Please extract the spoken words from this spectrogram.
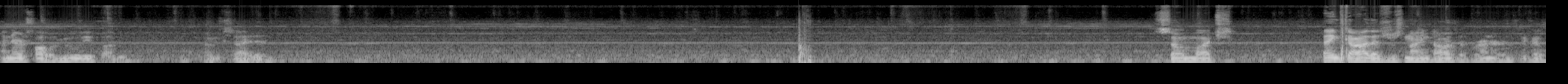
I never saw the movie, but I'm, I'm excited. So much. Thank God there's just nine dollars of runners because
